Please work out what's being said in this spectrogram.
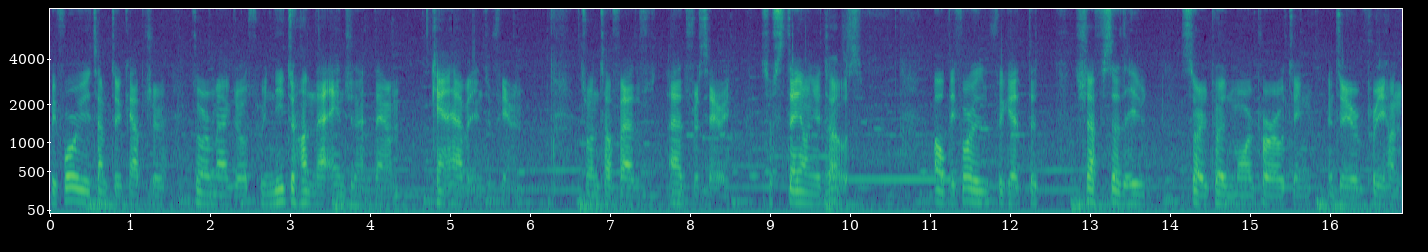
Before we attempt to capture Zorah Magdaros, we need to hunt that Anjanath down. Can't have it interfering. It's one tough adv- adversary, so stay on your toes. Oh, before I forget, the chef said he started putting more protein into your pre-hunt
